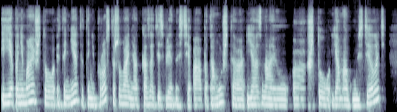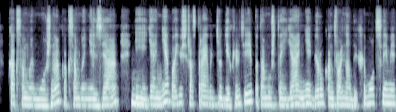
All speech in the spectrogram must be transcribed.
И я понимаю, что это нет, это не просто желание отказать из вредности, а потому что я знаю, э, что я могу сделать, как со мной можно, как со мной нельзя. Mm-hmm. И я не боюсь расстраивать других людей, потому что я не беру контроль над их эмоциями.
